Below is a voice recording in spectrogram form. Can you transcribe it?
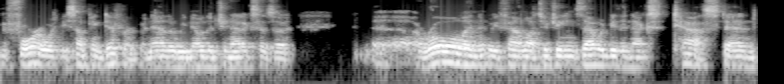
Before it would be something different, but now that we know that genetics has a a role and we found lots of genes, that would be the next test. And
